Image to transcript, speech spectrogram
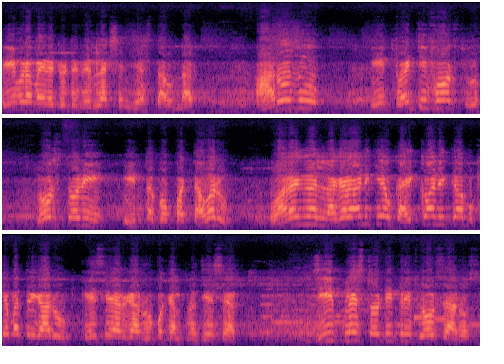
తీవ్రమైనటువంటి నిర్లక్ష్యం చేస్తూ ఉన్నారు. ఆ రోజు ఈ ట్వంటీ ఫోర్ ఫ్లోర్స్ తోని ఇంత గొప్ప టవరు వరంగల్ నగరానికే ఒక ఐకానిక్గా ముఖ్యమంత్రి గారు కేసీఆర్ గారు రూపకల్పన చేశారు. G plus twenty three floors ఆ రోజు.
